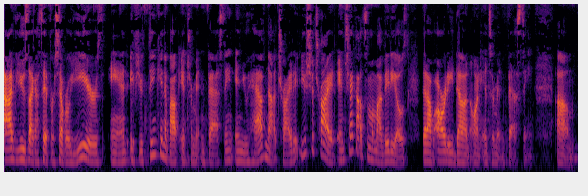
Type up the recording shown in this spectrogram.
I've used, like I said, for several years. And if you're thinking about intermittent fasting and you have not tried it, you should try it and check out some of my videos that I've already done on intermittent fasting. Um,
